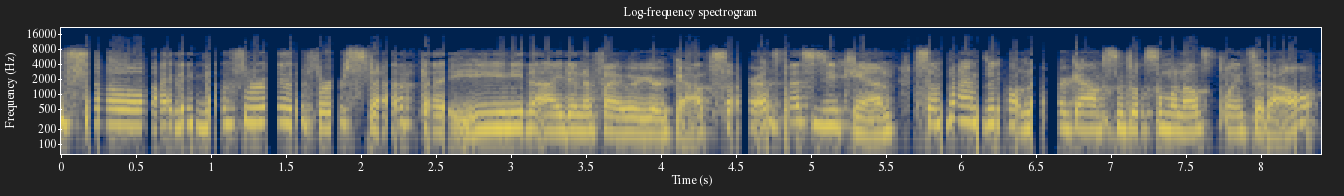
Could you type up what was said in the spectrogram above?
So I think that's really the first step that you need to identify where your gaps are as best as you can. Sometimes we don't know our gaps until someone else points it out.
